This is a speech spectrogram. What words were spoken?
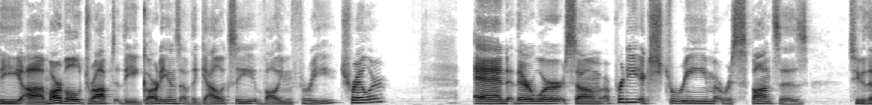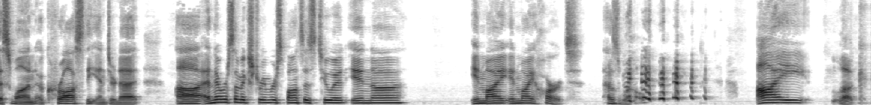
the uh, Marvel dropped the Guardians of the Galaxy Volume 3 trailer. And there were some pretty extreme responses to this one across the internet. Uh, and there were some extreme responses to it in uh, in my in my heart as well. I look,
